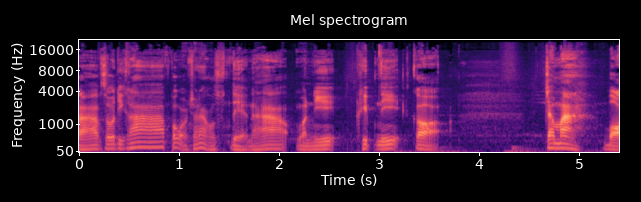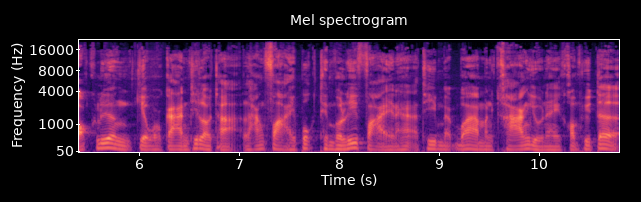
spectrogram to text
ครับสวัสดีครับประกอบช่องของสุดเดชนะฮะวันนี้คลิปนี้ก็จะมาบอกเรื่องเกี่ยวกับการที่เราจะล้างไฟล์พวก temporary ไฟล์นะฮะที่แบบว่ามันค้างอยู่ในคอมพิวเตอร์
